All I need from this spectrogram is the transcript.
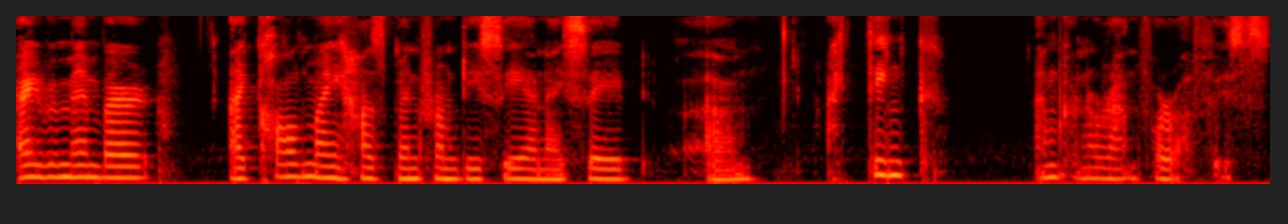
I remember I called my husband from DC and I said, um, I think I'm gonna run for office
